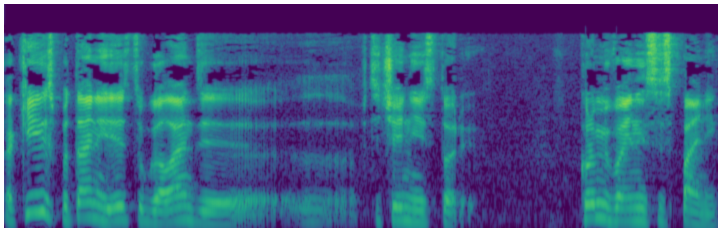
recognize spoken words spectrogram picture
Какие испытания есть у Голландии э, в течение истории? Кроме войны с Испанией,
